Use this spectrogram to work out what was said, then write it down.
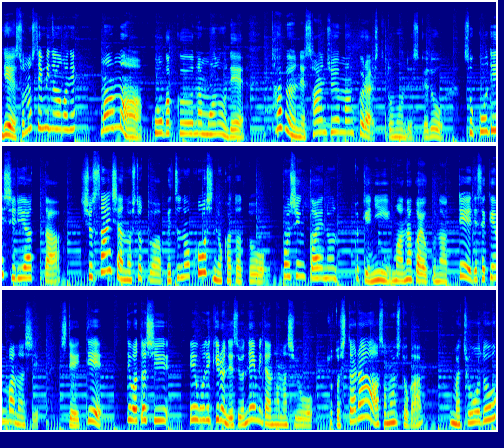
で、そのセミナーがね、まあまあ高額なもので、多分ね、30万くらいしたと思うんですけど、そこで知り合った主催者の人とは別の講師の方と懇親会の時にまあ仲良くなってで世間話していてで私英語できるんですよねみたいな話をちょっとしたらその人が今ちょうど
